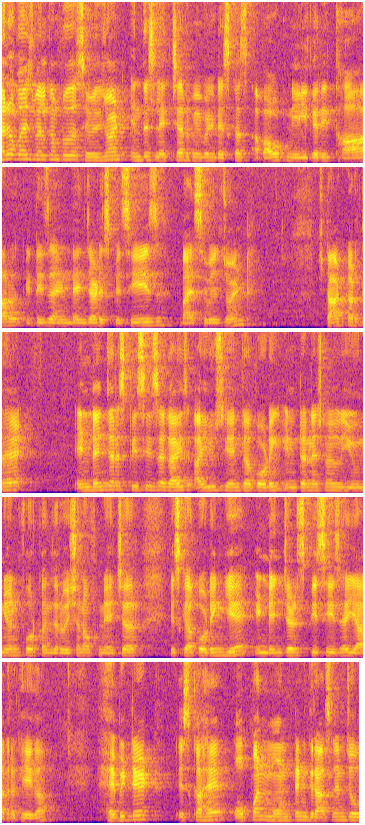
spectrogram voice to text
Hello guys, welcome to the Civil Joint. In this lecture, we will discuss about Nilgiri Thar. It is an endangered species by Civil Joint. Start करते हैं इंडेंजर स्पीसीज है गाइज़ आई के according international union for conservation of nature इसके अकॉर्डिंग ये इंडेंजर स्पीसीज है याद रखिएगा हैबिटेट इसका है ओपन माउंटेन ग्रासलैंड जो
